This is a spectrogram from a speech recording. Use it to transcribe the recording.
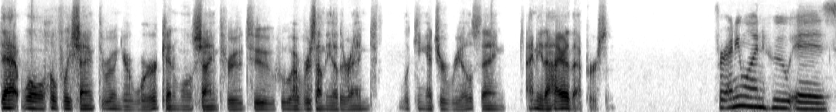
that will hopefully shine through in your work and will shine through to whoever's on the other end looking at your reel saying, "I need to hire that person." For anyone who is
